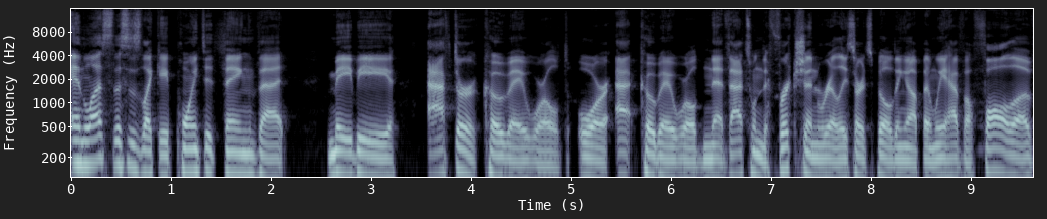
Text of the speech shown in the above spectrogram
unless this is like a pointed thing that maybe after Kobe World or at Kobe World Net, that's when the friction really starts building up, and we have a fall of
